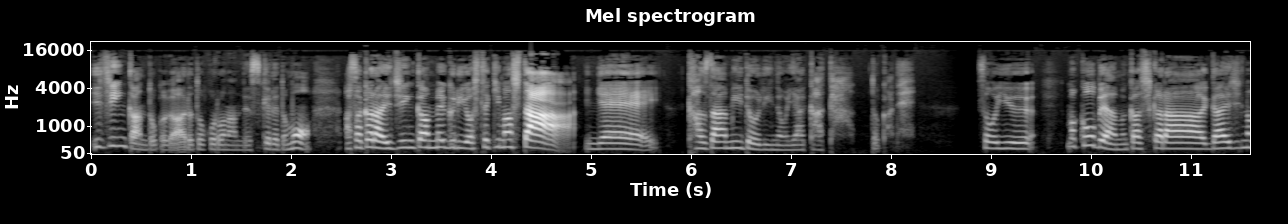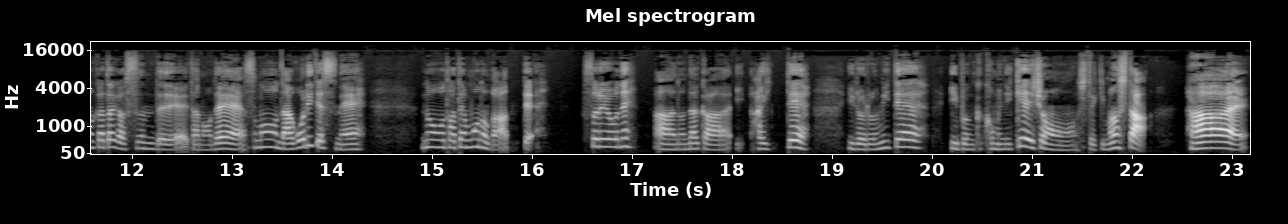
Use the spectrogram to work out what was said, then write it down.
偉人館とかがあるところなんですけれども、朝から偉人館巡りをしてきましたイェーイ風緑の館とかね。そういう、まあ、神戸は昔から外人の方が住んでたので、その名残ですね、の建物があって、それをね、あの中入って、いろいろ見て、異文化コミュニケーションしてきました。はい。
